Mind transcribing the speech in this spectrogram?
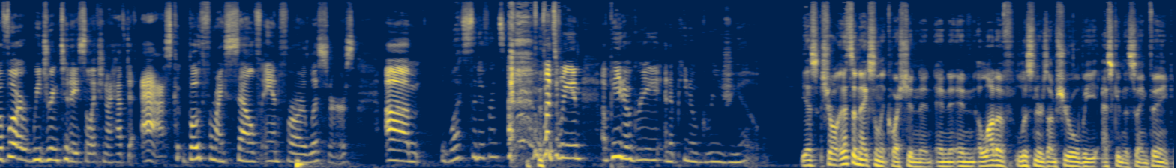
before we drink today's selection, I have to ask, both for myself and for our listeners, um, what's the difference between a Pinot Gris and a Pinot Grigio? Yes, Charlotte, that's an excellent question, and, and, and a lot of listeners, I'm sure, will be asking the same thing.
